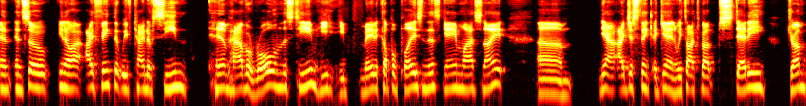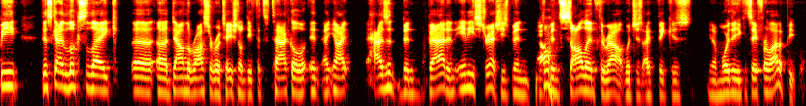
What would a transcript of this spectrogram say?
and and so you know I, I, think that we've kind of seen him have a role in this team. He he made a couple plays in this game last night. Um, yeah, I just think again we talked about steady drum beat. This guy looks like uh, uh, down the roster rotational defensive tackle. And uh, you know, I, hasn't been bad in any stretch. He's been no. he's been solid throughout, which is I think is you know more than you can say for a lot of people.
